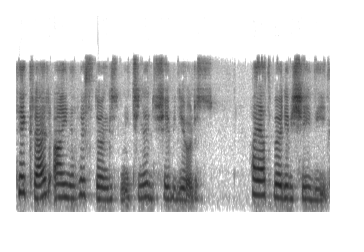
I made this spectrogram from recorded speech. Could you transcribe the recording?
tekrar aynı hırs döngüsünün içine düşebiliyoruz. Hayat böyle bir şey değil.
